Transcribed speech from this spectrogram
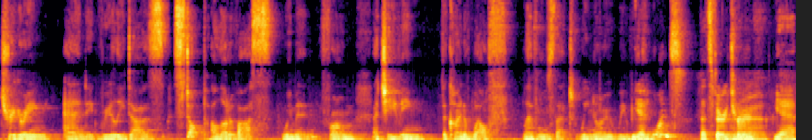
triggering and it really does stop a lot of us women from achieving the kind of wealth levels that we know we really yeah. want. That's very true. Yeah, yeah.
